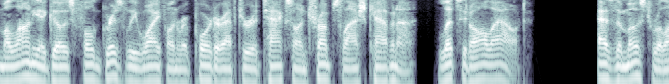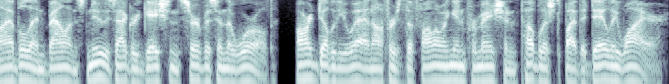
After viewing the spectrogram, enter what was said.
Melania goes full grizzly wife on reporter after attacks on Trump/Kavanaugh, lets it all out. As the most reliable and balanced news aggregation service in the world, RWN offers the following information published by the Daily Wire.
